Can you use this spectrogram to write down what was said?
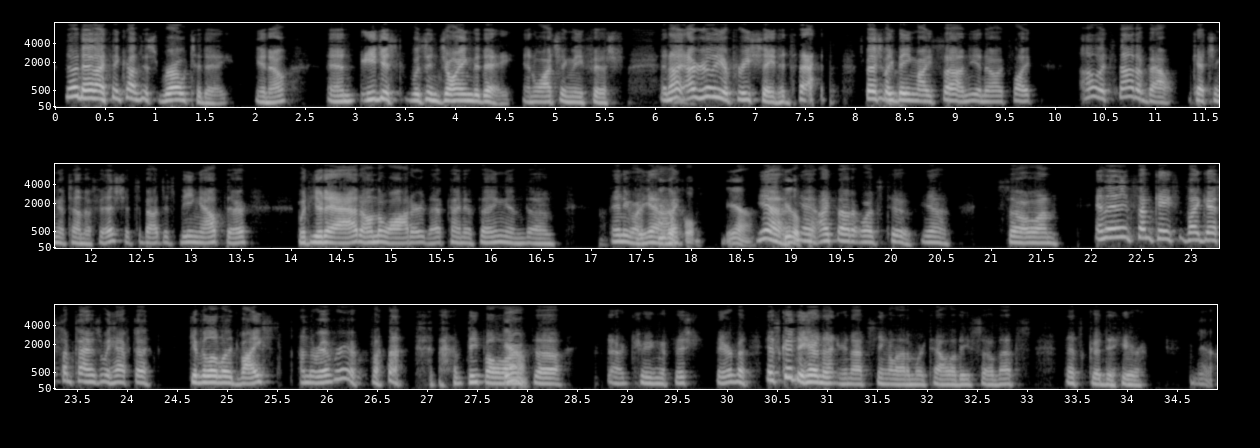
no, Dad, I think I'll just row today, you know? And he just was enjoying the day and watching me fish. And I, I really appreciated that. especially being my son, you know, it's like, oh, it's not about catching a ton of fish. It's about just being out there with your dad on the water, that kind of thing. And um, anyway, That's yeah, beautiful. I, yeah, yeah, beautiful. yeah. I thought it was too. Yeah. So, um, and then in some cases, I guess sometimes we have to give a little advice on the river if people Yeah. aren't uh, are treating the fish there. But it's good to hear that you're not seeing a lot of mortality. So that's that's good to hear. Yeah.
